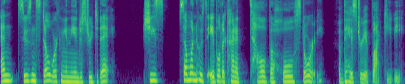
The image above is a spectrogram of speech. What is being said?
and Susan's still working in the industry today. She's someone who's able to kind of tell the whole story of the history of Black TV.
